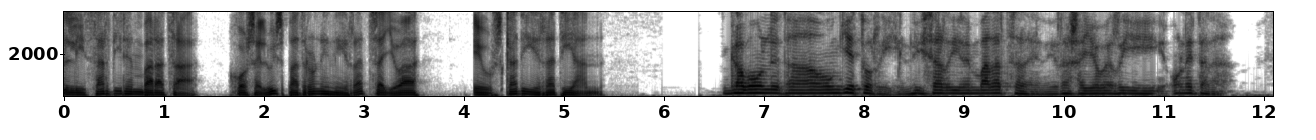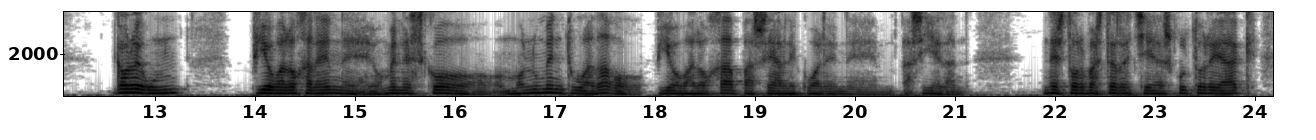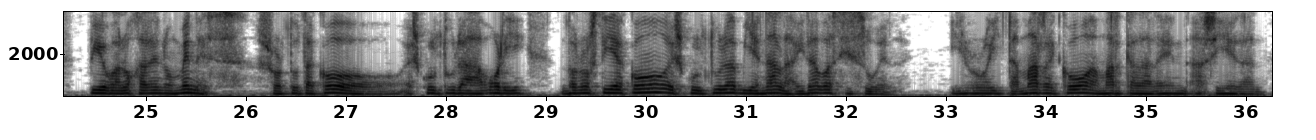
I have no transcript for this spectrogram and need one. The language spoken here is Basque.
Lizardiren baratza, Jose Luis Padronen irratzaioa, Euskadi irratian. Gabon eta ongietorri, Lizardiren baratzaren irrasaio berri honetara. Gaur egun, Pio Balojaren eh, omenezko monumentua dago Pio Baloja pasealekuaren eh, hasieran. Nestor Basterretxe eskultoreak Pio Balojaren omenez sortutako eskultura hori Donostiako eskultura bienala irabazi zuen, irroi tamarreko amarkadaren hasieran.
